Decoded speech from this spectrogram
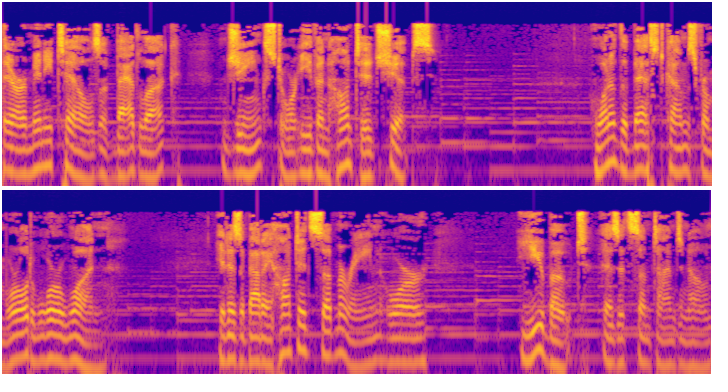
There are many tales of bad luck, jinxed, or even haunted ships. One of the best comes from World War One. It is about a haunted submarine, or U boat, as it's sometimes known.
